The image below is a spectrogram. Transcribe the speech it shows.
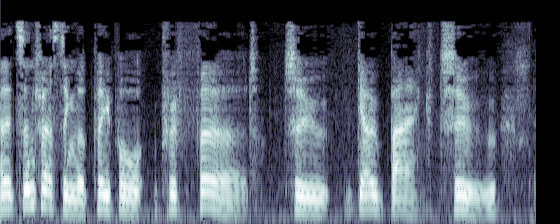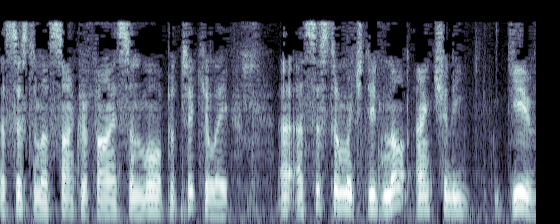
And it's interesting that people preferred to go back to a system of sacrifice and more particularly a, system which did not actually give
